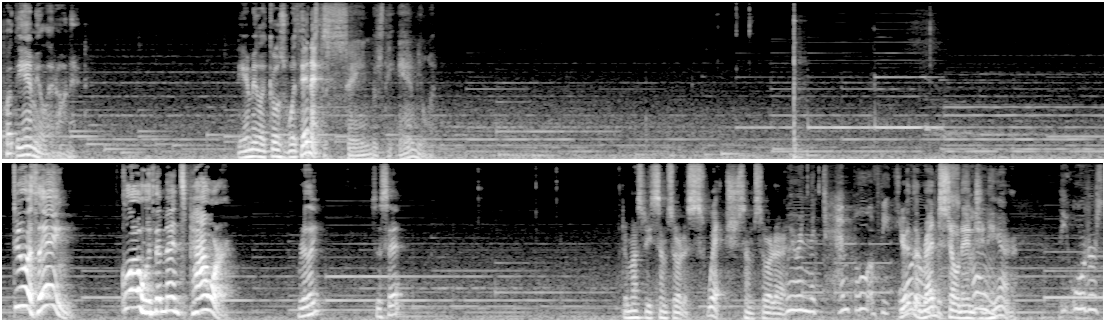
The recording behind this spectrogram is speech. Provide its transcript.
Put the amulet on it. The amulet goes within The it. The same as the amulet. Thing! Glow with immense power! Really? Is this it? There must be some sort of switch, some sort of. We're in the temple of the You're Order the redstone Stone. engineer. The Order's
